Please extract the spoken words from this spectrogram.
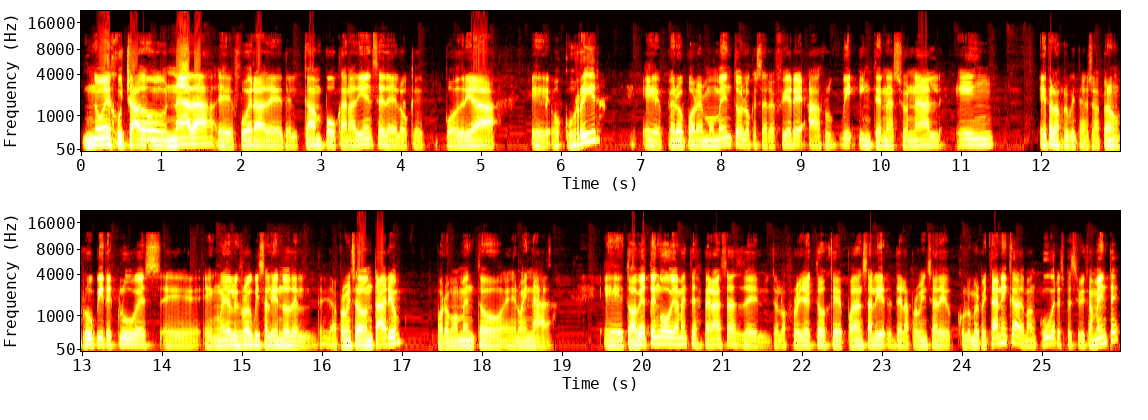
no he escuchado nada eh, fuera del campo canadiense de lo que podría ocurrir, pero por el momento lo que se refiere a rugby internacional en... perdón, rugby internacional, perdón, rugby de clubes en Major League Rugby saliendo de la provincia de Ontario, por el momento eh, no hay nada. Eh, todavía tengo obviamente esperanzas de, los proyectos que puedan salir de la provincia de Columbia Británica, de Vancouver específicamente,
